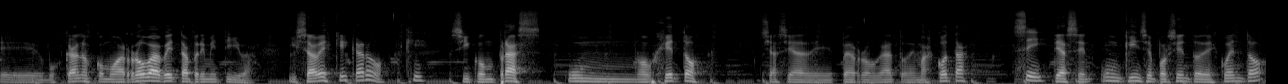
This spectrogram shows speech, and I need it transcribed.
Eh, buscanos como arroba beta primitiva. ¿Y sabes qué, Caro? ¿Qué? Si compras un objeto, ya sea de perro, gato, de mascota, Sí. te hacen un 15% de descuento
